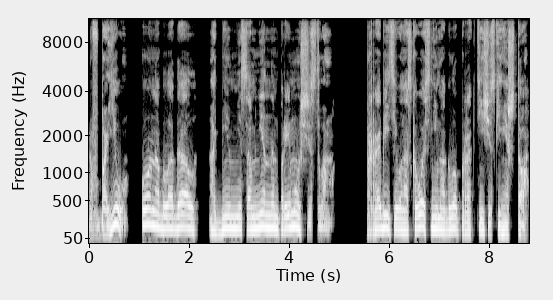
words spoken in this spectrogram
В бою он обладал одним несомненным преимуществом. Пробить его насквозь не могло практически ничто.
